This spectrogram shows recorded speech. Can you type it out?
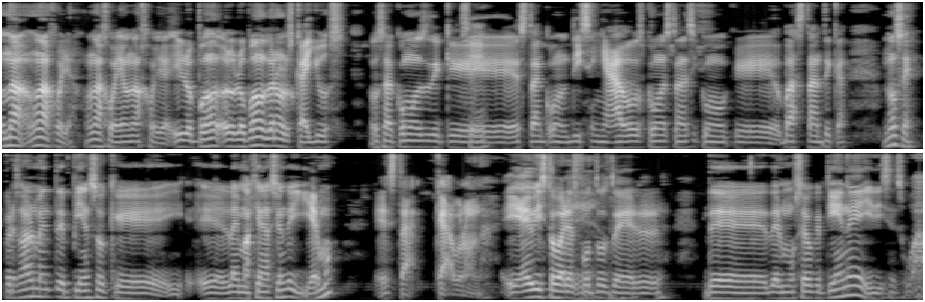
Una, una joya, una joya, una joya. Y lo, lo podemos ver en los cayús. O sea, como es de que están como diseñados, como están así como que bastante... No sé, personalmente pienso que eh, la imaginación de Guillermo está cabrona. Y he visto varias fotos del, del museo que tiene y dices, wow.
